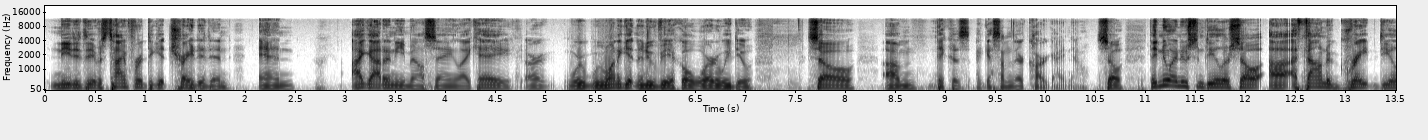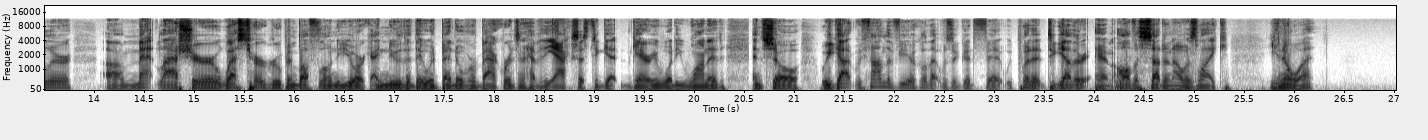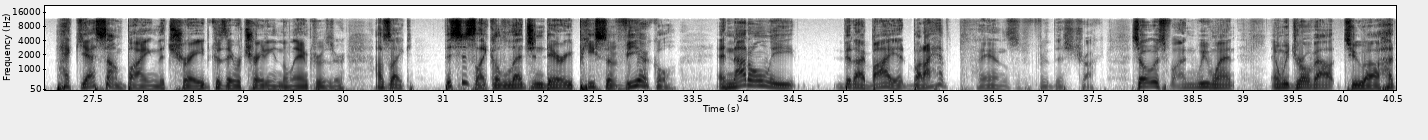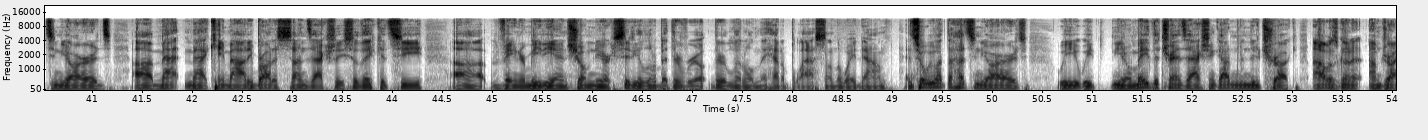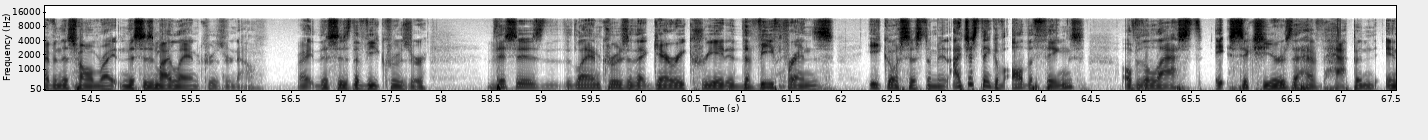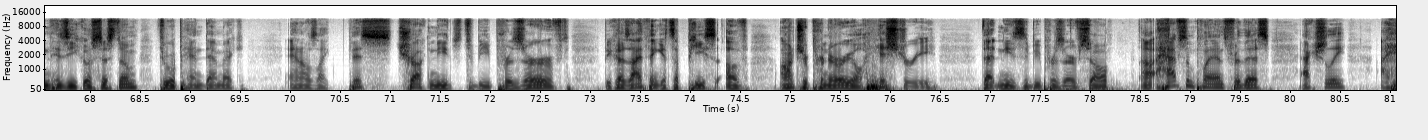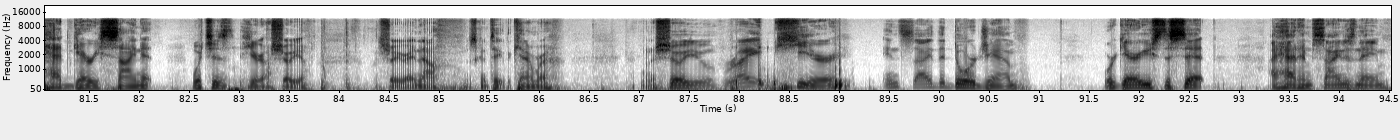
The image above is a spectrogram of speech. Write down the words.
needed to, it was time for it to get traded in, and I got an email saying like, "Hey, our, we we want to get in a new vehicle. Where do we do?" So um, because I guess I'm their car guy now. So they knew I knew some dealers. So uh, I found a great dealer um, Matt Lasher, West Herr Group in Buffalo, New York. I knew that they would bend over backwards and have the access to get Gary what he wanted, and so we got we found the vehicle that was a good fit. We put it together, and all of a sudden, I was like, you know what? Heck yes, I'm buying the trade because they were trading in the Land Cruiser. I was like, this is like a legendary piece of vehicle, and not only did I buy it, but I have plans for this truck. So it was fun. We went and we drove out to uh, Hudson Yards. Uh, Matt Matt came out. He brought his sons actually, so they could see uh, VaynerMedia and show them New York City a little bit. They're real, they're little, and they had a blast on the way down. And so we went to Hudson Yards. We we you know made the transaction, got him a new truck. I was gonna. I'm driving this home right, and this is my Land Cruiser now. Right, this is the V Cruiser. This is the Land Cruiser that Gary created the VeeFriends ecosystem in. I just think of all the things over the last eight, six years that have happened in his ecosystem through a pandemic. And I was like, this truck needs to be preserved because I think it's a piece of entrepreneurial history that needs to be preserved. So uh, I have some plans for this. Actually, I had Gary sign it, which is here, I'll show you. I'll show you right now. I'm just going to take the camera. I'm to show you right here inside the door jamb where Gary used to sit. I had him sign his name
